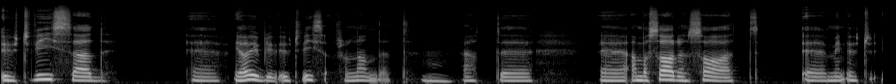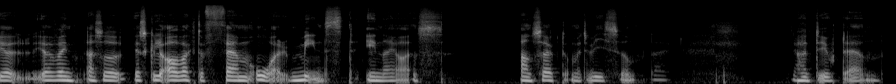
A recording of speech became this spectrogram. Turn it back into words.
utvisad, eh, jag har ju blivit utvisad från landet. Mm. Att eh, eh, ambassaden sa att eh, min ut, jag, jag, var in, alltså, jag skulle avvakta fem år minst innan jag ens ansökte om ett visum. där. Jag har inte gjort det än.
